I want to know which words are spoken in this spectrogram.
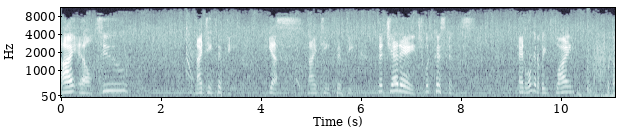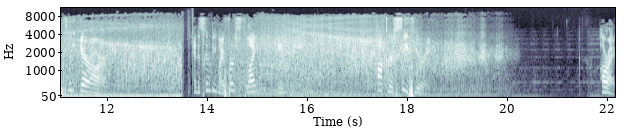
IL-2 1950. Yes, 1950. The jet age with pistons. And we're going to be flying with a Fleet Air Arm. And it's going to be my first flight in the Hawker Sea Fury. All right,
